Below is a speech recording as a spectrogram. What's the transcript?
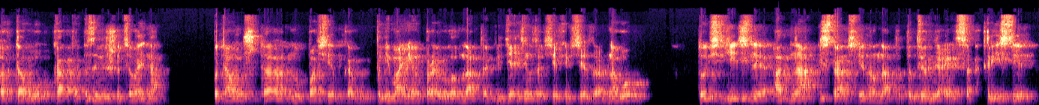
э, того, как завершится война. Потому что, ну, по всем как бы, пониманиям правилам НАТО, где один за всех и все за одного, то есть если одна из стран-членов НАТО подвергается агрессии,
